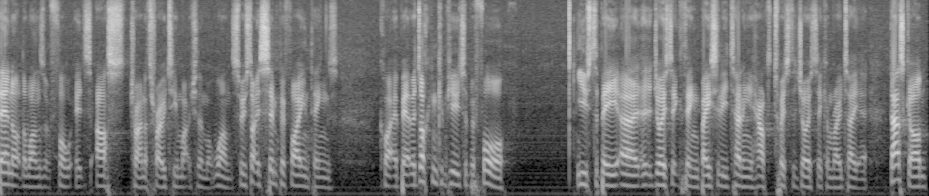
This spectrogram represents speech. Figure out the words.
they're not the ones at fault. It's us trying to throw too much of them at once. So we started simplifying things quite a bit. The docking computer before used to be uh, a joystick thing, basically telling you how to twist the joystick and rotate it. That's gone.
